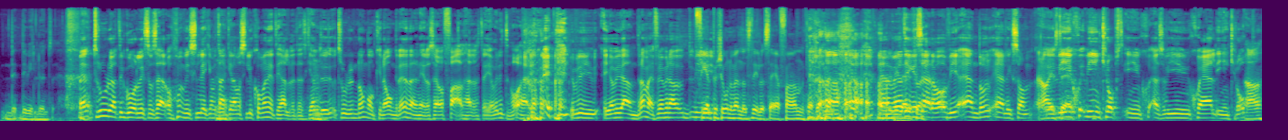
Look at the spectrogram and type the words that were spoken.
det, det vill du inte. Men tror du att det går liksom så här, om vi skulle leka med tanken att man skulle komma ner till helvetet, kan du, tror du någon gång kunna ångra dig där nere och säga vad fan helvete, jag vill inte vara här. jag, vill, jag vill ändra mig. För jag menar, vi, Fel person att vända sig till och säga fan kanske. Nej, men jag tänker så här, och vi ändå är liksom... Ja, vi, är, vi är en kropp, i en, alltså vi är en själ i en kropp. Ja.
